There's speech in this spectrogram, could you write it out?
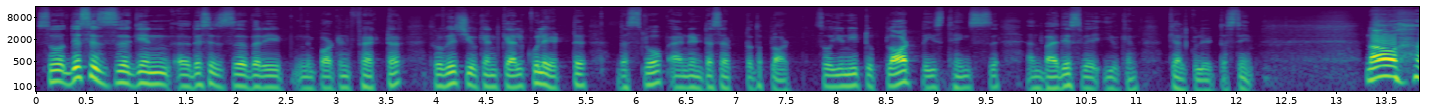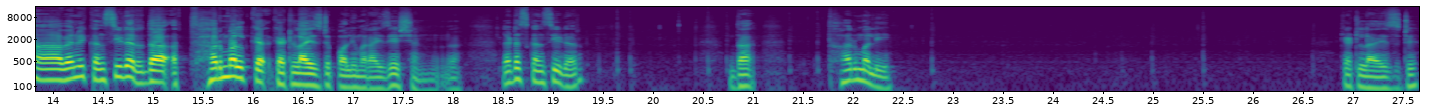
So, this is again uh, this is a very important factor through which you can calculate the slope and intercept of the plot. So, you need to plot these things and by this way you can calculate the same. Now, uh, when we consider the uh, thermal ca catalyzed polymerization, uh, let us consider the thermally catalyzed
